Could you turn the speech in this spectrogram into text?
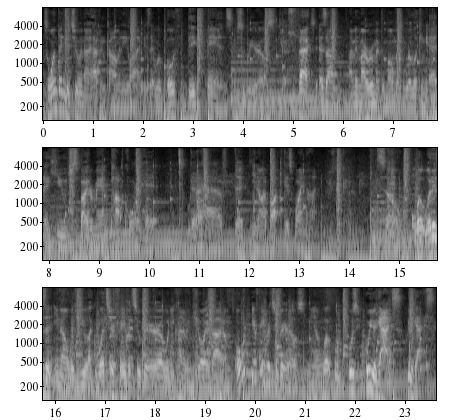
So one thing that you and I have in common, Eli, is that we're both big fans of superheroes. Yes. In fact, as I'm I'm in my room at the moment, we're looking at a huge Spider-Man popcorn head that I have that you know I bought because why not? He's looking at me. So what what is it you know with you? Like, what's your favorite superhero? What do you kind of enjoy about them? Or what are your favorite superheroes? You know, what who, who's who are your guys? Who are your guys?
